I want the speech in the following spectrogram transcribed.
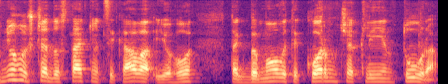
В нього ще достатньо цікава його, так би мовити, кормча клієнтура.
